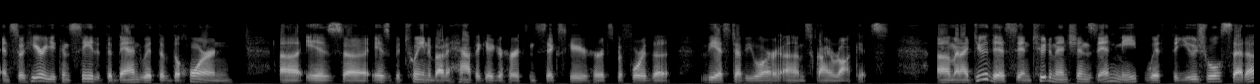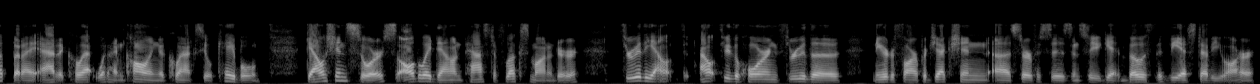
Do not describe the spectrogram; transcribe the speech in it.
And so here you can see that the bandwidth of the horn uh, is uh, is between about a half a gigahertz and six gigahertz before the VSWR um, skyrockets. Um, and I do this in two dimensions in MEEP with the usual setup, but I add a what I'm calling a coaxial cable, Gaussian source all the way down past a flux monitor, through the out out through the horn, through the near to far projection uh, surfaces, and so you get both the VSWR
